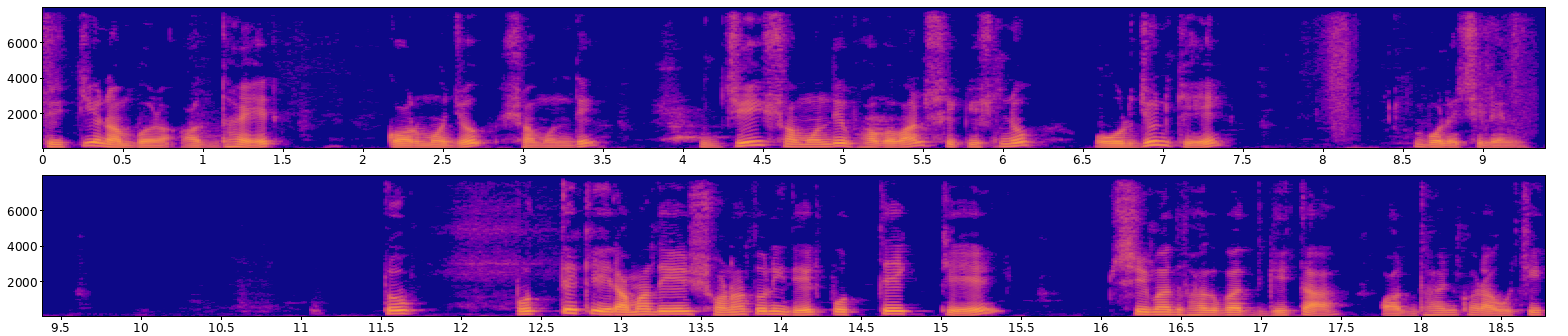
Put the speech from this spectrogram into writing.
তৃতীয় নম্বর অধ্যায়ের কর্মযোগ সম্বন্ধে। যে সম্বন্ধে ভগবান শ্রীকৃষ্ণ অর্জুনকে বলেছিলেন। তো প্রত্যেকের, আমাদের সনাতনীদের প্রত্যেককে শ্রীমদ্ ভগবদ্ গীতা অধ্যয়ন করা উচিত,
